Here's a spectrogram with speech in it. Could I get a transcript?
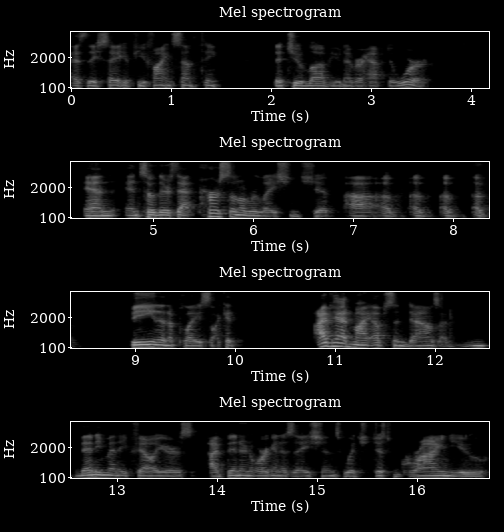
as they say, if you find something that you love, you never have to work. And, and so there's that personal relationship uh, of, of, of, of, being in a place like it. I've had my ups and downs. I've many, many failures. I've been in organizations which just grind you.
